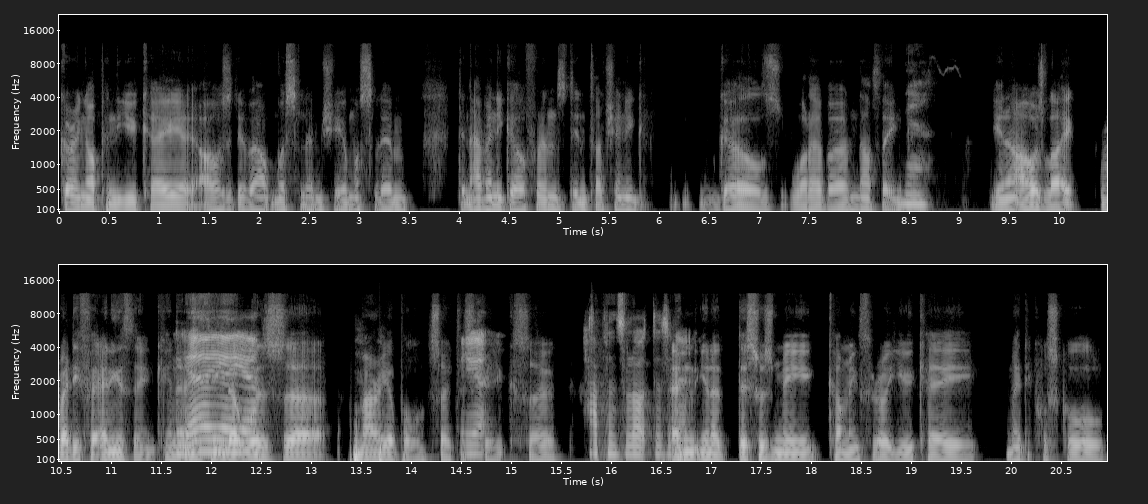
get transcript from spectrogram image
growing up in the UK, I was a devout Muslim, Shia Muslim, didn't have any girlfriends, didn't touch any girls, whatever, nothing. Yeah. You know, I was like ready for anything, you know, Yeah, anything yeah, that yeah. was uh, marryable, so to speak. So, Happens a lot, doesn't it? and you know, this was me coming through a UK medical school,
